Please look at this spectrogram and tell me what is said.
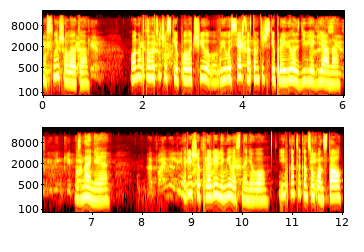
услышал это, он автоматически получил, в его сердце автоматически проявилась Дивья Гьяна, знание. Риши пролили милость на него, и в конце концов он стал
